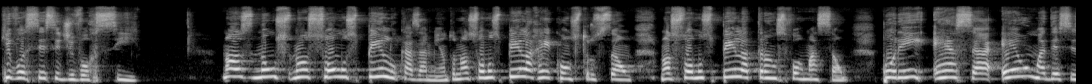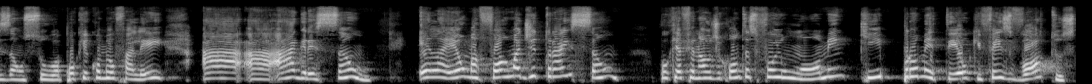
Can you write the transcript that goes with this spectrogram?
que você se divorcie. Nós, não, nós somos pelo casamento, nós somos pela reconstrução, nós somos pela transformação. Porém, essa é uma decisão sua, porque, como eu falei, a, a, a agressão ela é uma forma de traição. Porque, afinal de contas, foi um homem que prometeu, que fez votos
